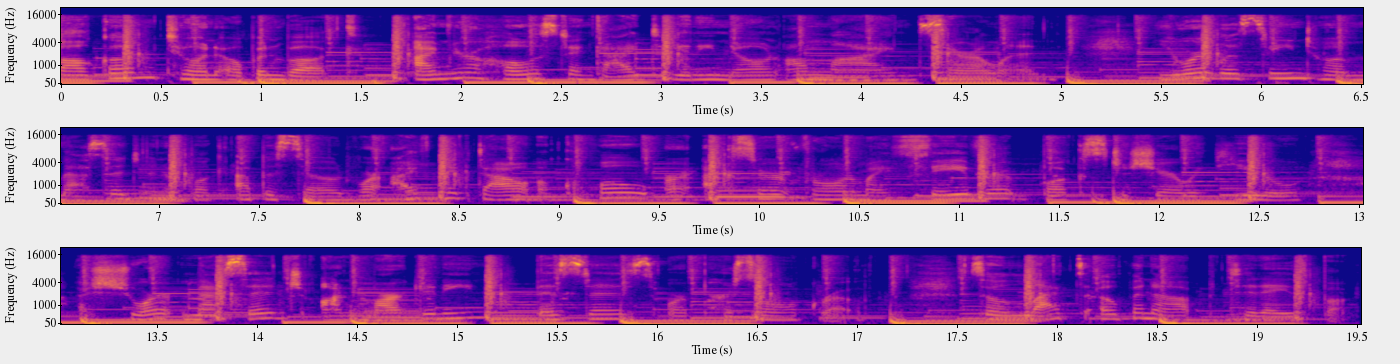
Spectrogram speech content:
Welcome to An Open Book. I'm your host and guide to getting known online, Sarah Lynn. You're listening to a message in a book episode where I've picked out a quote or excerpt from one of my favorite books to share with you a short message on marketing, business, or personal growth. So let's open up today's book.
